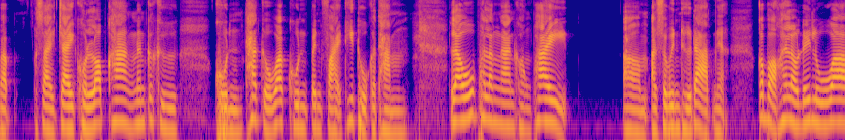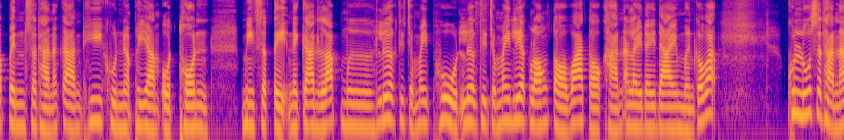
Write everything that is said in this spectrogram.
แบบใส่ใจคนรอบข้างนั่นก็คือ คุณถ้าเกิดว่าคุณเป็นฝ่ายที่ถูกกระทำ แล้วพลังงานของไพ่อัศวินถือดาบเนี่ย ก็บอกให้เราได้รู้ว่าเป็นสถานการณ์ที่คุณพยายามอดทน มีสติในการรับมือเลือกที่จะไม่พูด เลือกที่จะไม่เรียกร้องต่อว่าต่อขานอะไรใด ๆ เหมือนกับว่า คุณรู้สถานะ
